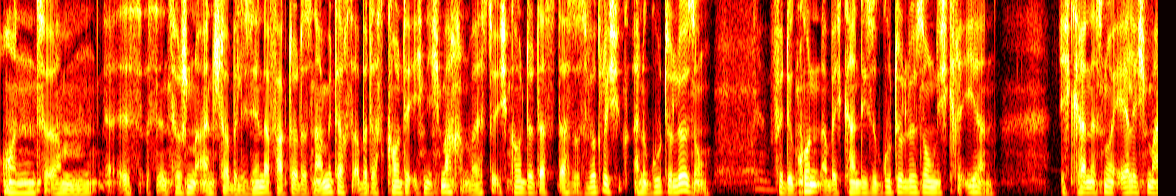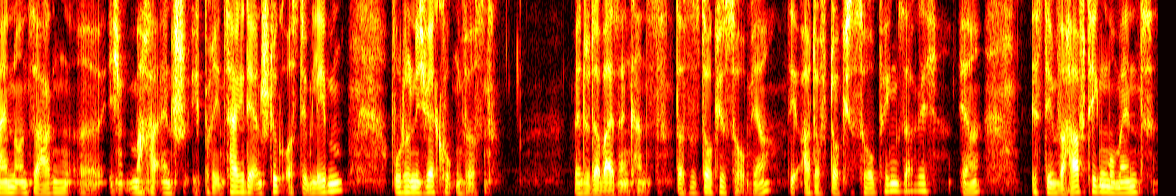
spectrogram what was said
Und ähm, es ist inzwischen ein stabilisierender Faktor des Nachmittags, aber das konnte ich nicht machen, weißt du? Ich konnte das, das ist wirklich eine gute Lösung für den Kunden, aber ich kann diese gute Lösung nicht kreieren. Ich kann es nur ehrlich meinen und sagen, äh, ich mache ein, ich zeige dir ein Stück aus dem Leben, wo du nicht weggucken wirst, wenn du dabei sein kannst. Das ist DocuSoap, ja? The Art of DocuSoaping, sage ich, ja, ist den wahrhaftigen Moment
